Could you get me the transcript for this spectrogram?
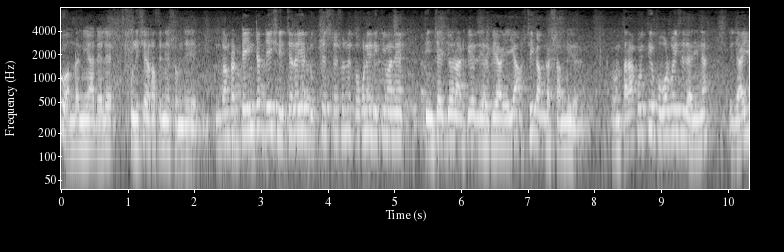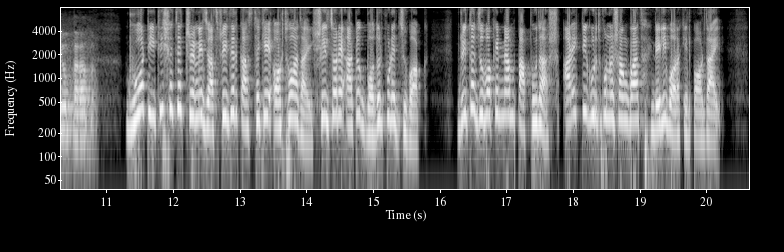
আমরা নিয়ে রেলে পুলিশের কাছে নিয়ে আর কি। কিন্তু আমরা ট্রেনটা যেই শিলচরে গিয়ে ঢুকছে স্টেশনে তখনই দেখি মানে তিন চারজন আরপিএফ জিআরপিএফ ইয়া, ঠিক আমরা সামনেই দাঁড়ান তখন তারা কই থেকে খবর পাইছে, জানি না। তো যাই হোক, তারা ভুয়ো টিটি সেচে ট্রেনে যাত্রীদের কাছ থেকে অর্থ আদায়, শিলচরে আটক বদরপুরের যুবক। ধৃত যুবকের নাম পাপ্পু দাস। আরেকটি গুরুত্বপূর্ণ সংবাদ ডেলি বরাকের পর্দায়।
